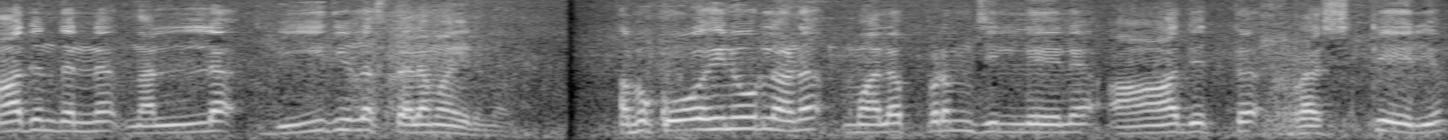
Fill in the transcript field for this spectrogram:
ആദ്യം തന്നെ നല്ല വീതിയുള്ള സ്ഥലമായിരുന്നു. അപ്പോൾ കോഹിനൂരിലാണ് മലപ്പുറം ജില്ലയിലെ ആദ്യത്തെ റെസ്റ്റ് ഏരിയയും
